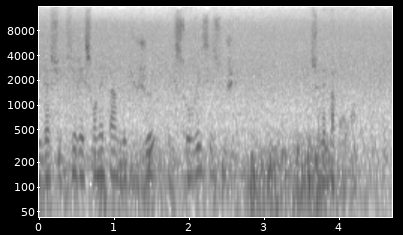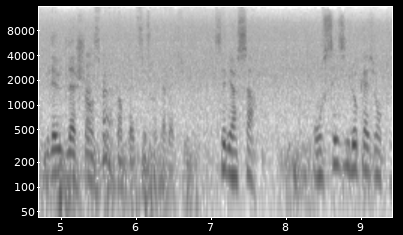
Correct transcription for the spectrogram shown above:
Il a su tirer son épingle du jeu et sauver ses sujets. Ce n'est pas courant. Il a eu de la chance qu'une tempête se soit abattue. C'est bien ça. On saisit l'occasion qui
